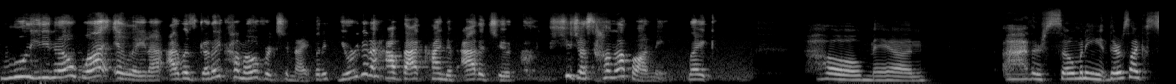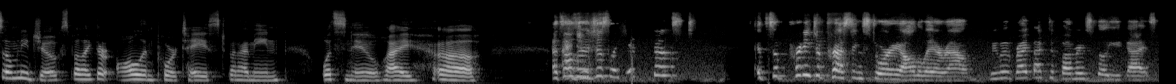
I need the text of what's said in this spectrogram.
Well, you know what, Elena? I was gonna come over tonight, but if you're gonna have that kind of attitude, she just hung up on me. Like, Oh man. Ah, there's so many there's like so many jokes, but like they're all in poor taste. But I mean, what's new? I uh it's also just- just like it's just it's a pretty depressing story all the way around. We went right back to Bummersville, you guys,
